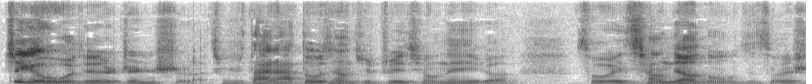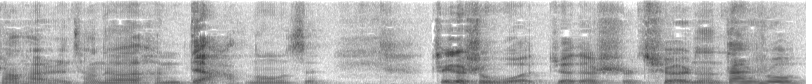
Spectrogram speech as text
这个我觉得是真实的，就是大家都想去追求那个所谓腔调的东西，所谓上海人强调的很嗲的东西。这个是我觉得是确认的，但是说，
